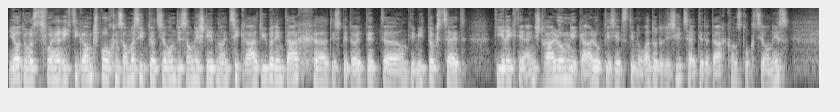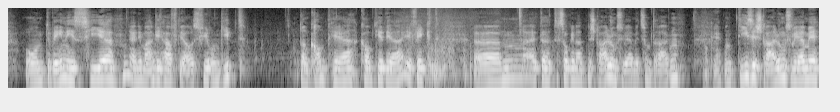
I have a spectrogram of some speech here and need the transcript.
Ja, du hast es vorher richtig angesprochen, Sommersituation, die Sonne steht 90 Grad über dem Dach, äh, das bedeutet äh, um die Mittagszeit direkte Einstrahlung, egal ob das jetzt die Nord- oder die Südseite der Dachkonstruktion ist. Und wenn es hier eine mangelhafte Ausführung gibt, dann kommt, her, kommt hier der Effekt ähm, der, der, sogenannten Strahlungswärme zum Tragen. Okay. Und diese Strahlungswärme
